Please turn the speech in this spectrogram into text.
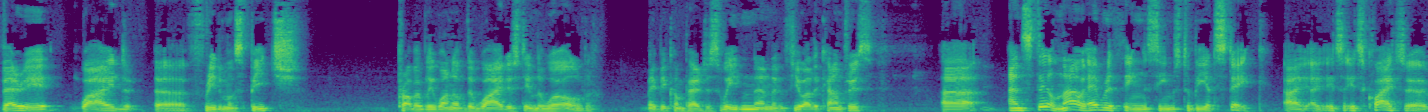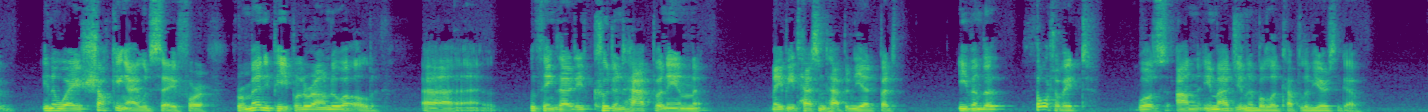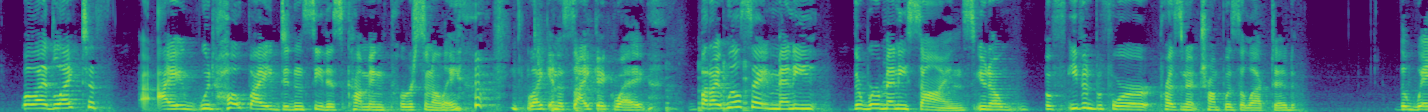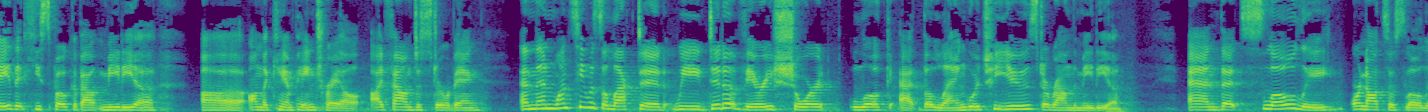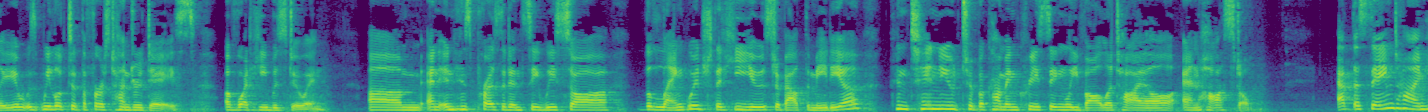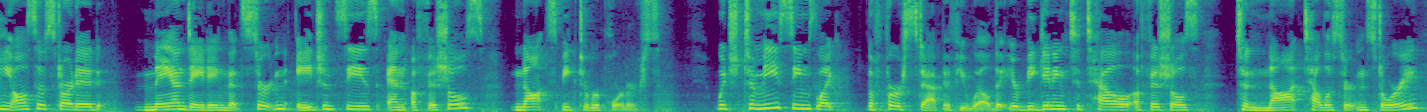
very wide uh, freedom of speech, probably one of the widest in the world, maybe compared to Sweden and a few other countries. Uh, and still, now everything seems to be at stake. I, it's it's quite uh, in a way shocking, I would say, for for many people around the world uh, who think that it couldn't happen in maybe it hasn't happened yet, but even the thought of it was unimaginable a couple of years ago. Well, I'd like to. I would hope I didn't see this coming personally, like in a psychic way. But I will say many there were many signs. You know, bef- even before President Trump was elected, the way that he spoke about media uh, on the campaign trail, I found disturbing. And then once he was elected, we did a very short look at the language he used around the media. And that slowly, or not so slowly, it was, we looked at the first 100 days of what he was doing. Um, and in his presidency, we saw the language that he used about the media continued to become increasingly volatile and hostile. At the same time, he also started mandating that certain agencies and officials not speak to reporters, which to me seems like the first step, if you will, that you're beginning to tell officials to not tell a certain story.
